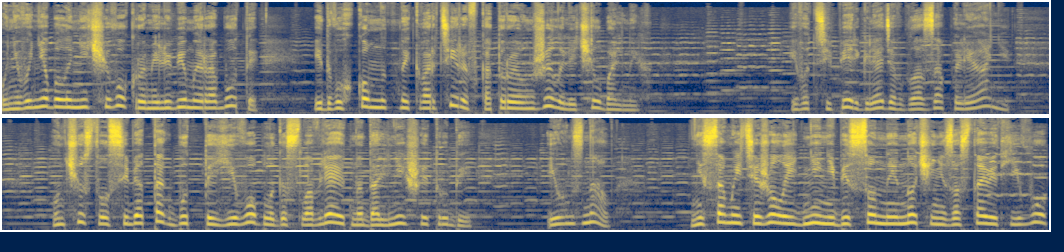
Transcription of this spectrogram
У него не было ничего, кроме любимой работы и двухкомнатной квартиры, в которой он жил и лечил больных. И вот теперь, глядя в глаза Полиане, он чувствовал себя так, будто его благословляют на дальнейшие труды. И он знал, ни самые тяжелые дни, ни бессонные ночи не заставят его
